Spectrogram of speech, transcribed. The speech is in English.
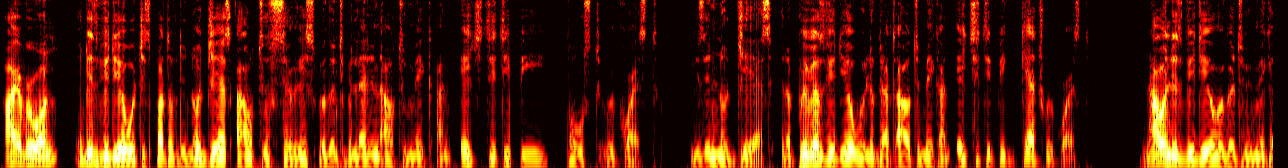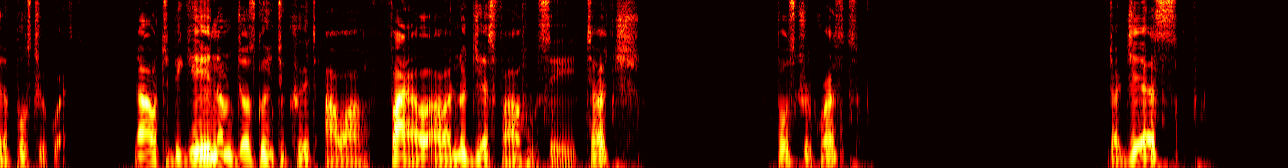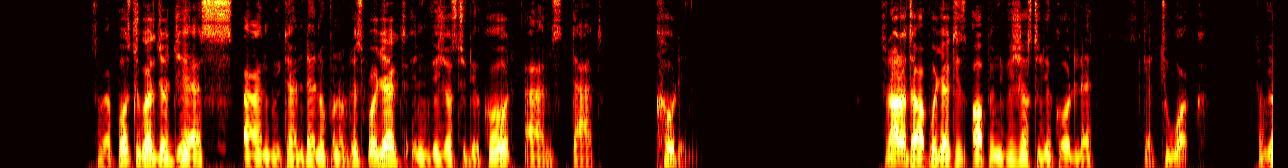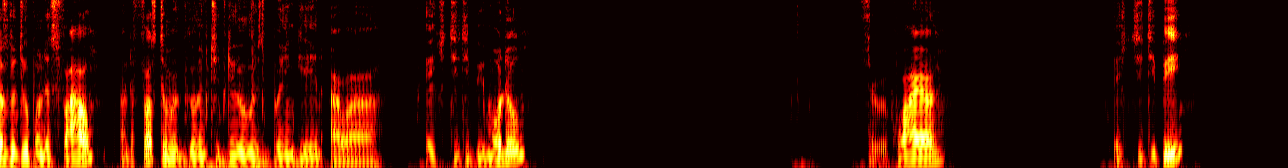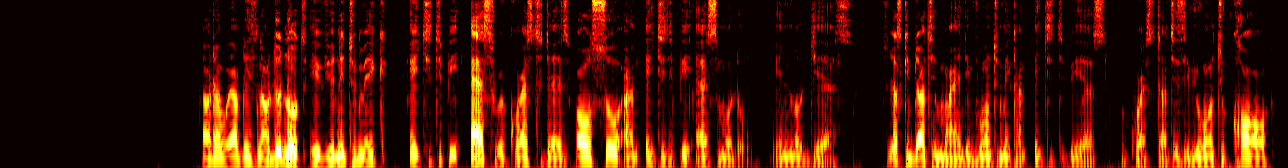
Hi everyone, in this video which is part of the Node.js how-to series, we're going to be learning how to make an HTTP post request using Node.js. In a previous video, we looked at how to make an HTTP GET request. Now in this video, we're going to be making a post request. Now to begin, I'm just going to create our file, our Node.js file. We'll say touch post request .js so we're postgres.js and we can then open up this project in Visual Studio Code and start coding. So now that our project is up in Visual Studio Code, let's get to work. So I'm just going to open this file and the first thing we're going to do is bring in our HTTP module. So require HTTP now that we have this, now do note if you need to make HTTPS request, there is also an HTTPS module in Node.js. So just keep that in mind if you want to make an HTTPS request. That is, if you want to call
